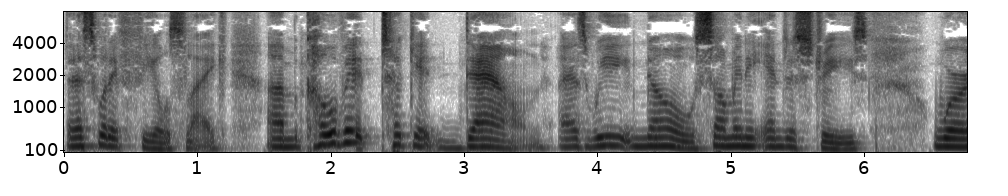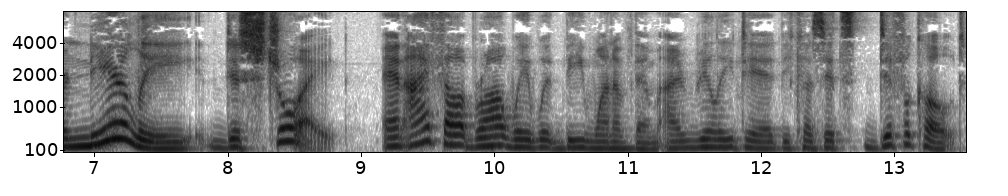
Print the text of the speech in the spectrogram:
That's what it feels like. Um, COVID took it down. As we know, so many industries were nearly destroyed. And I thought Broadway would be one of them. I really did because it's difficult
